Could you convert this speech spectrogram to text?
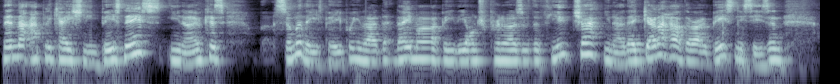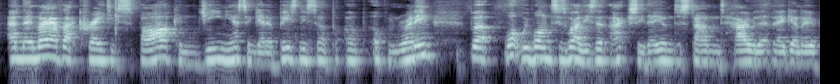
then that application in business, you know, because some of these people, you know, they might be the entrepreneurs of the future. You know, they're going to have their own businesses, and and they may have that creative spark and genius and get a business up, up, up and running. But what we want as well is that actually they understand how that they're going to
